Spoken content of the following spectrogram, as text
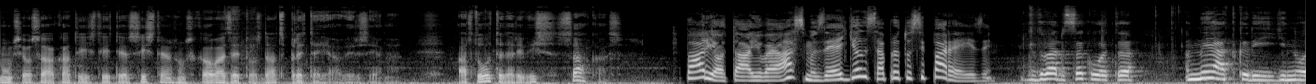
mums jau sāk attīstīties sistēmas, mums kā vajadzēja tos datus pretējā virzienā. Ar to arī viss sākās. Pārjautāju, vai esmu zēģeli sapratusi pareizi. Tad var sakot, neatkarīgi no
